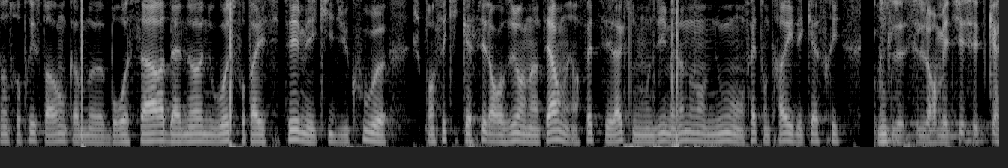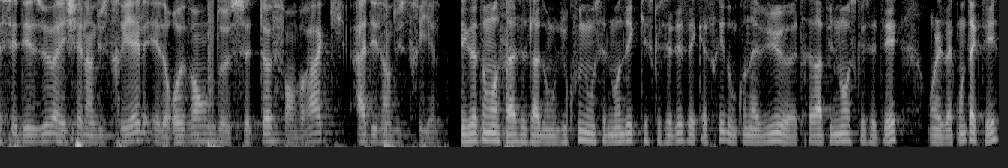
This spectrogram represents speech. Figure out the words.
entreprises, par exemple comme euh, Brossard, Danone ou autres, faut pas les citer, mais qui du coup, je pensais qu'ils cassaient leurs œufs en interne. Et en fait, c'est là qu'ils m'ont dit, mais non, non, non, nous, en fait, on travaille avec des casseries. Donc, leur métier, c'est de casser des œufs à échelle industrielle et de revendre cet œuf en vrac à des industriels. Exactement ça, c'est ça. Donc du coup, nous, on s'est demandé qu'est-ce que c'était ces casseries. Donc on a vu très rapidement ce que c'était. On les a contactés.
